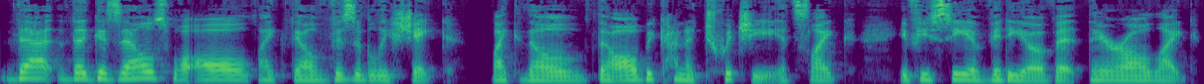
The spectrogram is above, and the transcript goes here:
that the gazelles will all like they'll visibly shake. Like they'll they'll all be kind of twitchy. It's like if you see a video of it, they're all like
